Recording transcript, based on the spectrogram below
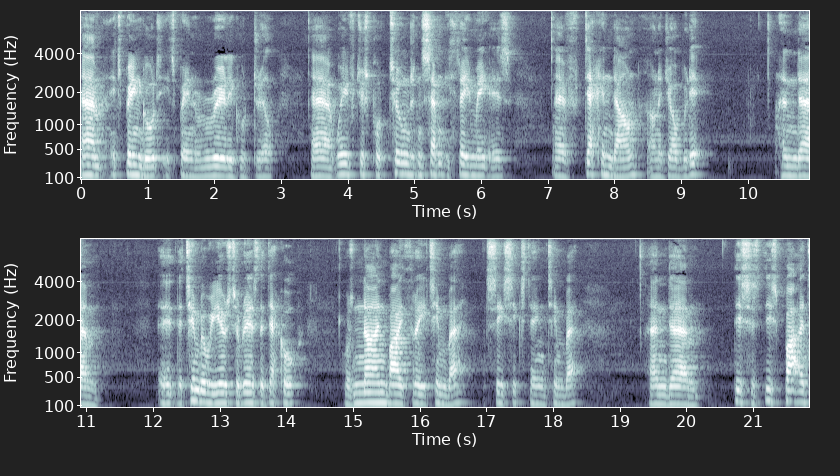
Um, it's been good it's been a really good drill. Uh, we've just put 273 meters of decking down on a job with it and um, it, the timber we used to raise the deck up was 9 by 3 timber C16 timber. And um, this is this battered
